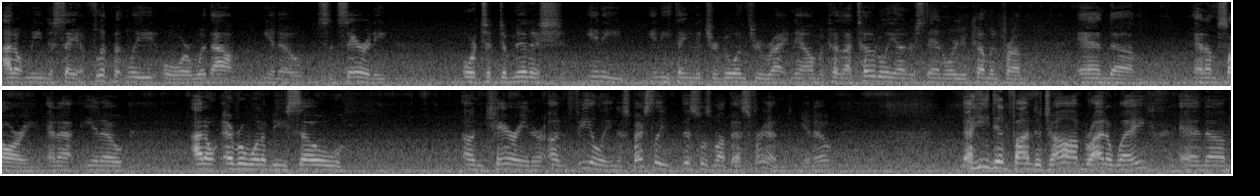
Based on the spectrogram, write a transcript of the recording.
I don't mean to say it flippantly or without you know sincerity or to diminish any anything that you're going through right now because I totally understand where you're coming from. And um, and I'm sorry. And I you know I don't ever want to be so uncaring or unfeeling especially this was my best friend you know. Now he did find a job right away and um,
